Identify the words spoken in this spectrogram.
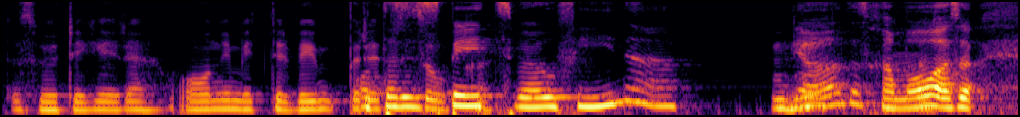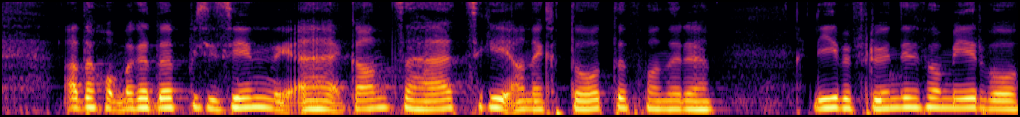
Das würde ich ihr ohne mit der Wimper Oder zucken. B12 einnehmen. Ja, das kann man auch. Also, ah, da kommt mir gerade etwas in den Sinn. Eine ganz herzige Anekdote von einer lieben Freundin von mir, die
